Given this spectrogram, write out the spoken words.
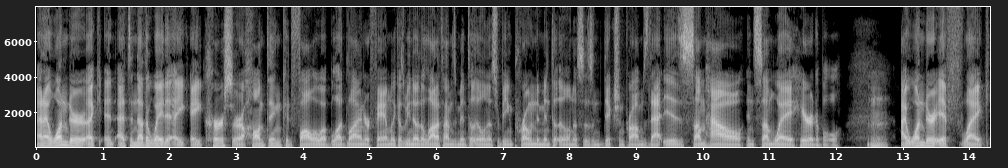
and I wonder, like, and that's another way to a, a curse or a haunting could follow a bloodline or family, because we know that a lot of times mental illness or being prone to mental illnesses and addiction problems that is somehow in some way heritable. Mm. I wonder if like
